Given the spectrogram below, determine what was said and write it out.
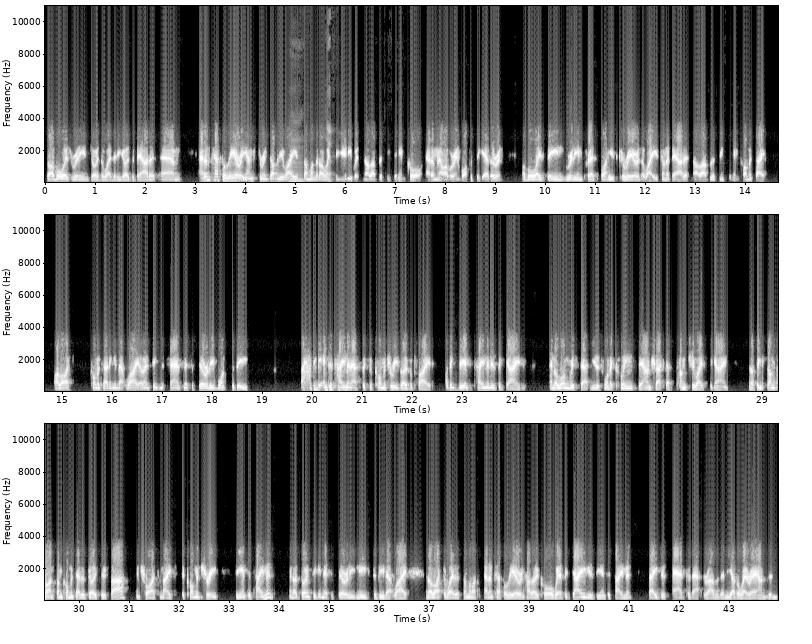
So I've always really enjoyed the way that he goes about it. Um, Adam Papalia, a youngster in WA, is someone that I went to uni with, and I love listening to him call. Adam and I were in WAAPA together, and I've always been really impressed by his career and the way he's gone about it. And I love listening to him commentate. I like commentating in that way. I don't think the fans necessarily want to be. I think the entertainment aspect of commentary is overplayed. I think the entertainment is the game. And along with that, you just want a clean soundtrack that punctuates the game. And I think sometimes some commentators go too far and try to make the commentary the entertainment. And I don't think it necessarily needs to be that way. And I like the way that someone like Adam Papalia and Hutto Core, where the game is the entertainment, they just add to that rather than the other way around. And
